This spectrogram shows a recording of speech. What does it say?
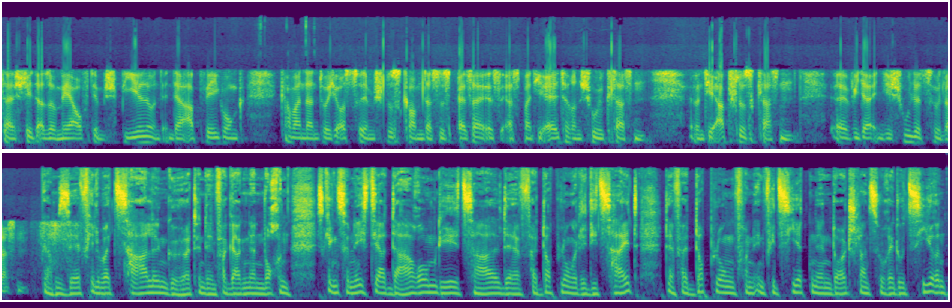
Da steht also mehr auf dem Spiel und in der Abwägung kann man dann durchaus zu dem Schluss kommen, dass es besser ist, erstmal die älteren Schulklassen und die Abschlussklassen äh, wieder in die Schule zu lassen. Wir haben sehr viel über Zahlen gehört in den vergangenen Wochen. Es ging zunächst ja darum, die Zahl der Verdopplung oder die Zeit der Verdopplung von Infizierten in Deutschland zu reduzieren.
